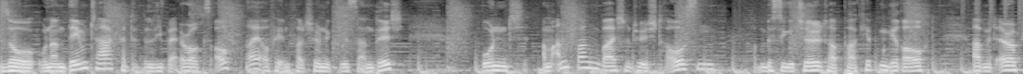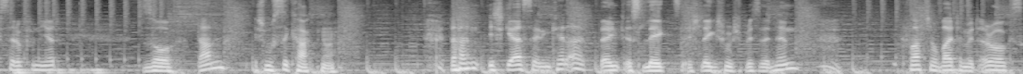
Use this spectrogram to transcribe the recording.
So, und an dem Tag hatte der liebe Aerox auch frei. Auf jeden Fall schöne Grüße an dich. Und am Anfang war ich natürlich draußen, habe ein bisschen gechillt, habe ein paar Kippen geraucht, habe mit Aerox telefoniert. So, dann, ich musste kacken. Dann, ich gehe erst in den Keller, denkt, es legt sich. Lege ich mich ein bisschen hin, quatsch noch weiter mit Aerox,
